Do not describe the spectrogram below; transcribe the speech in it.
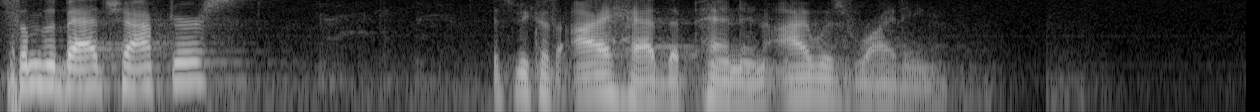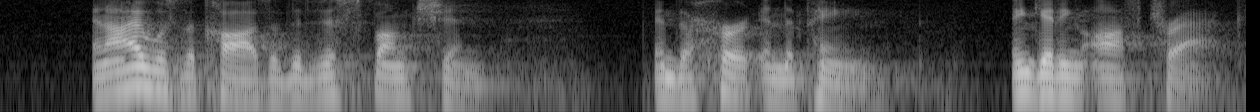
some of the bad chapters, it's because I had the pen and I was writing. And I was the cause of the dysfunction and the hurt and the pain and getting off track.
